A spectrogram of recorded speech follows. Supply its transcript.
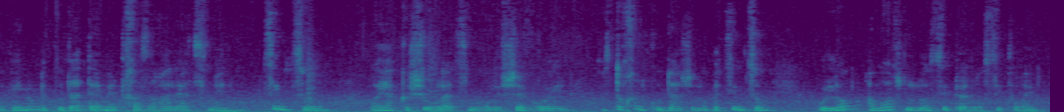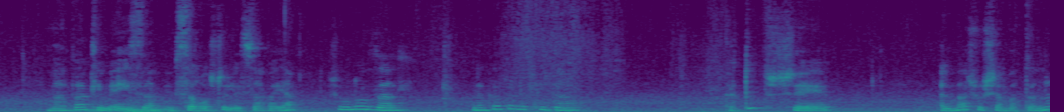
אבינו, נקודת האמת, חזרה לעצמנו. צמצום, הוא היה קשור לעצמו, הוא יושב אוהל, אז תוך הנקודה שלו, בצמצום, הוא לא, המוח שלו לא סיפר לו סיפורים. מאבק עם עשיו, עם שרו של עשיו היה שהוא לא זז. נגע בנקודה. כתוב שעל משהו שהמתנה,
